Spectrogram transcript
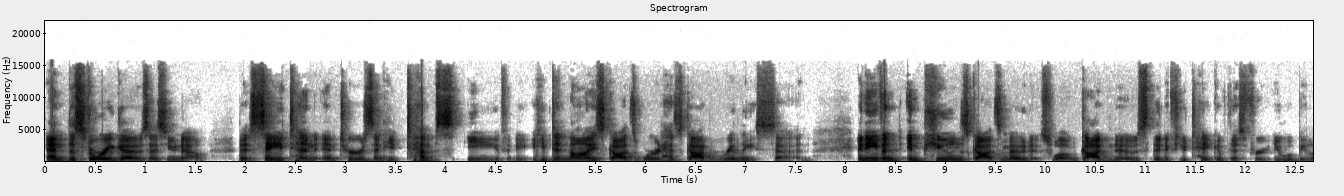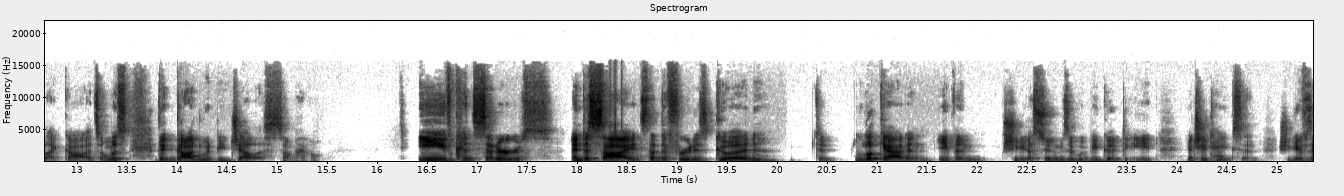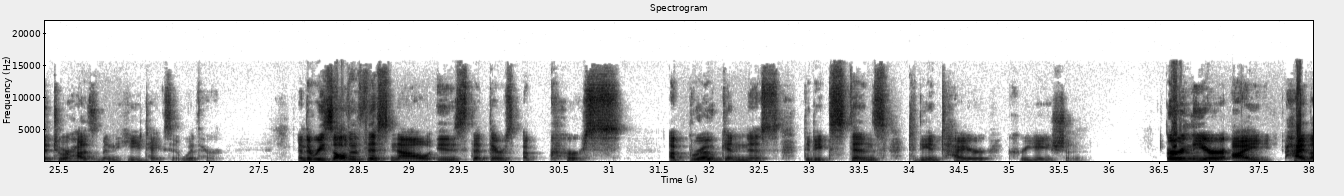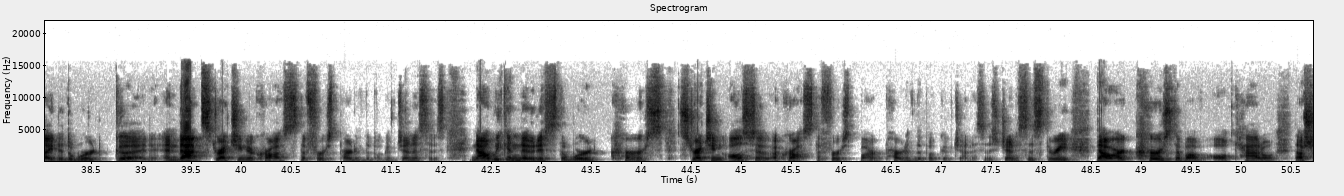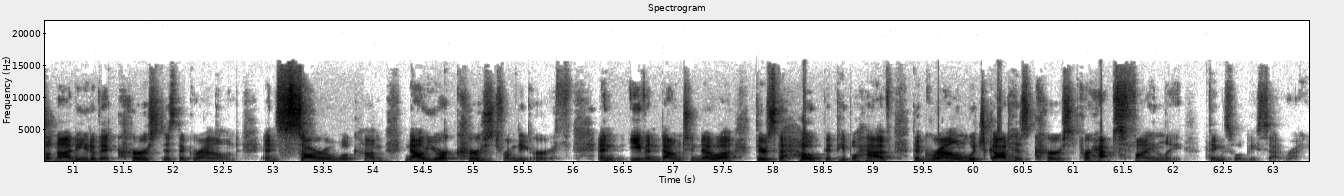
And the story goes, as you know, that Satan enters and he tempts Eve and he, denies God's word. Has God really said? And even impugns God's motives. Well, God knows that if you take of this fruit, you will be like gods. Almost that God would be jealous somehow. Eve considers and decides that the fruit is good to look at and even she assumes it would be good to eat and she takes it. She gives it to her husband, he takes it with her. And the result of this now is that there's a curse, a brokenness that extends to the entire creation. Earlier, I highlighted the word good, and that's stretching across the first part of the book of Genesis. Now we can notice the word curse stretching also across the first part of the book of Genesis. Genesis 3 Thou art cursed above all cattle. Thou shalt not eat of it. Cursed is the ground, and sorrow will come. Now you are cursed from the earth. And even down to Noah, there's the hope that people have the ground which God has cursed, perhaps finally things will be set right.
